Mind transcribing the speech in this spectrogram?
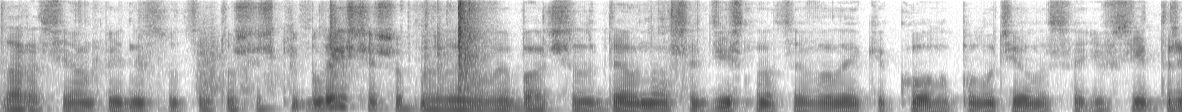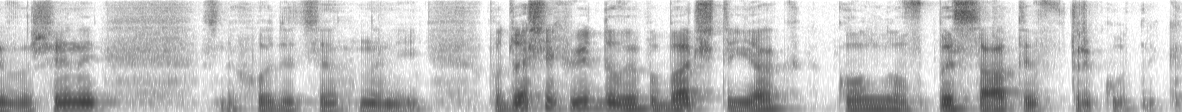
Зараз я вам піднесу це трошечки ближче, щоб можливо ви бачили, де у нас дійсно це велике коло вийшло. І всі три вершини знаходяться на ній. В подальших відео ви побачите, як коло вписати в трикутник.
